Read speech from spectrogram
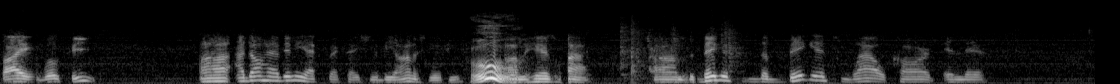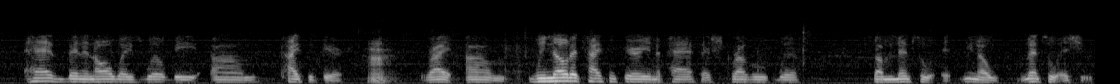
fight? We'll see. Uh, I don't have any expectation, to be honest with you. Ooh. Um, here's why. Um, the biggest, the biggest wild card in this has been and always will be um, Tyson Fury. Hmm. Right. Um, we know that Tyson Fury in the past has struggled with some mental, you know, mental issues.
